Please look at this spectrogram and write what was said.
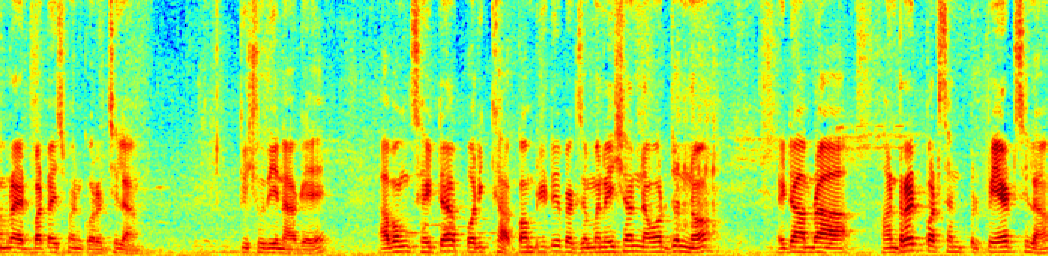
আমরা অ্যাডভার্টাইজমেন্ট করেছিলাম কিছুদিন আগে। এবং সেইটা পরীক্ষা কম্পিটিটিভ এক্সামিনেশান নেওয়ার জন্য এটা আমরা হান্ড্রেড পারসেন্ট প্রিপেয়ার্ড ছিলাম।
